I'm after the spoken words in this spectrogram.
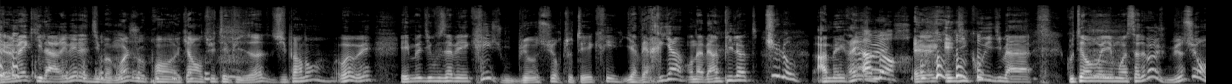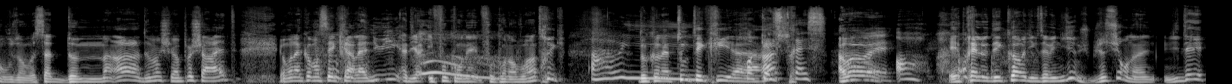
et le mec il est arrivé, il a dit bah moi je prends 48 épisodes. Je dis pardon? Ouais ouais. Et il me dit vous avez écrit? Je dis bien sûr tout est écrit. Il y avait rien, on avait un pilote. Culot. Ah mais rien. À mort. Et, et du coup il dit bah écoutez envoyez-moi ça demain. Je dis bien sûr on vous envoie ça demain. Ah demain je suis un peu charrette. Et on a commencé à écrire la nuit, à dire il faut qu'on faut qu'on envoie un truc. Ah oui. Donc on a tout écrit à Oh, quel stress. Ah ouais ouais. Oh. Et après le décor, il dit vous avez une idée? Je dis, Bien sûr, on a une idée.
